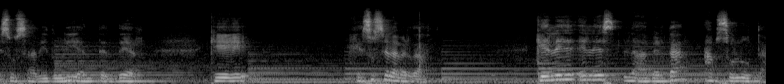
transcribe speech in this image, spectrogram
su sabiduría entender que Jesús es la verdad, que él, él, es la verdad absoluta,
